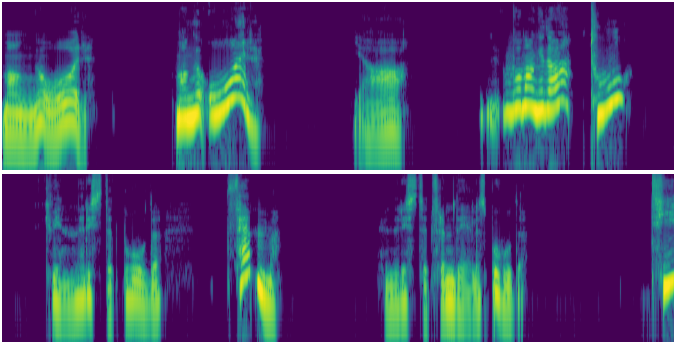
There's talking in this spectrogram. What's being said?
mange år. Mange år? Ja, Hvor mange da? To? Kvinnen ristet på hodet. Fem? Hun ristet fremdeles på hodet. Ti?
